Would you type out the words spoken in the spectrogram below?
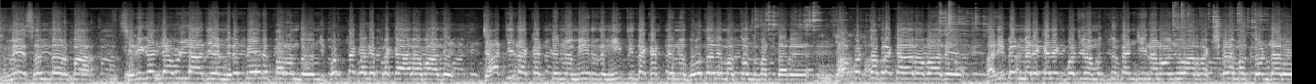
ಸಮಯ ಸಂದರ್ಭ. ಸಿರಿಗಂಡ ಉಳ್ಳಾದಿನ ಮಿರಪೇರು ಪರಂದು ಒಂದು ಕಲೆ ಪ್ರಕಾರವಾದ. ಜಾತಿದ ಕಟ್ಟನ್ನು ಮೀರಿದ ನೀತಿದ ಕಟ್ಟನ್ನು ಬೋಧನೆ ಮತ್ತೊಂದು ಬರ್ತಾರೆ ಆ ಪುಟ್ಟ ಪ್ರಕಾರವಾದ. ಹರಿಬೆಮ್ಮೆರೆ ಕೆರೆಗೆ ಬಚ್ಚಿನ ಮುದ್ದು ಕಂಜಿನ ನೋಜುವಾರ ರಕ್ಷಣೆ ಮತ್ತೊಂಡರು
